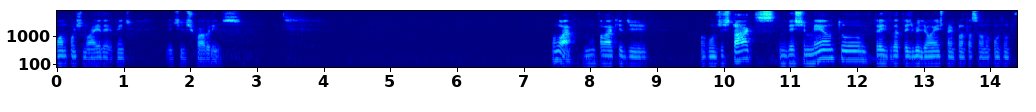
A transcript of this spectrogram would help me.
vamos continuar aí, de repente a gente descobre isso. Vamos lá, vamos falar aqui de alguns destaques. Investimento, 3,3 bilhões para implantação do conjunto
